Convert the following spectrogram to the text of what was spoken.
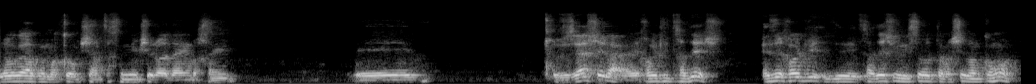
לא גר במקום שהמתכננים שלו עדיין בחיים. אה, וזו השאלה, היכולת להתחדש. איזה יכולת להתחדש ולשרוד אתה משאיר במקומות?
